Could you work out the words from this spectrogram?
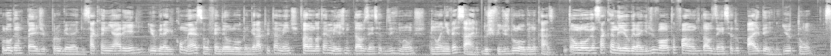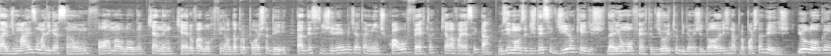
O Logan pede pro Greg sacanear ele e o Greg começa a ofender o Logan gratuitamente, falando até mesmo da ausência dos irmãos no aniversário, dos filhos do Logan no caso. Então Logan sacaneia o Greg de volta falando da ausência do pai dele. E o Tom sai de mais uma ligação e informa ao Logan que a nem quer o valor final da proposta dele para decidir imediatamente qual oferta que ela vai aceitar. Os irmãos eles decidiram que eles dariam uma oferta de 8 bilhões de dólares na proposta deles. E o Logan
